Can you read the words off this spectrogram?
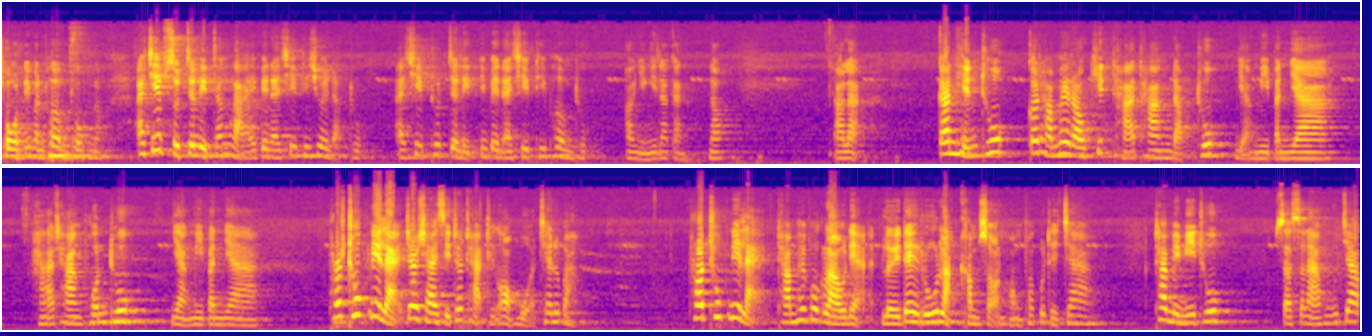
โจรนี่มันเพิ่มทุกข์เนาะอาชีพสุจริตทั้งหลายเป็นอาชีพที่ช่วยดับทุกข์อาชีพทุจริตนี่เป็นอาชีพที่เพิ่มทุกข์เอาอย่างนี้แล้วกันเนาะ เอาละการเห็นทุกข์ก็ทำให้เราคิดหาทางดับทุกข์อย่างมีปัญญา หาทางพ้นทุกข์อย่างมีปัญญา เพราะทุกข์นี่แหละเจ้าชายสิทธัตถะถึงออกบวชใช่หรือเปล่าเพราะทุกข์นี่แหละทำให้พวกเราเนี่ยเลยได้รู้หลักคำสอนของพระพุทธเจ้า ถ้าไม่มีทุกข์ศาสนาของพระเจ้า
